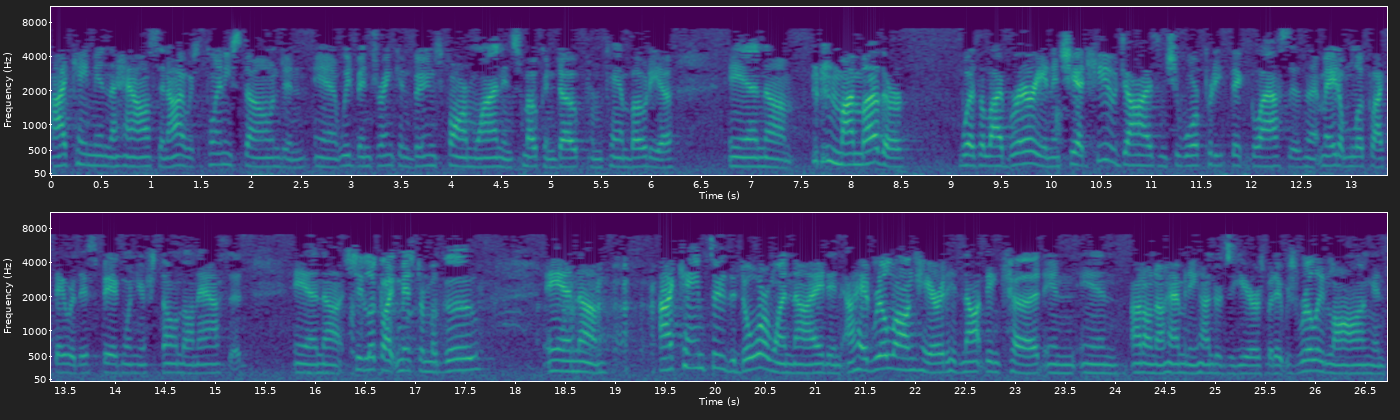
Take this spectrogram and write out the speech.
I came in the house and I was plenty stoned and, and we'd been drinking Boone's Farm wine and smoking dope from Cambodia. And um, my mother was a librarian and she had huge eyes and she wore pretty thick glasses and it made them look like they were this big when you're stoned on acid. And uh, she looked like Mr. Magoo. And um, I came through the door one night and I had real long hair. It had not been cut in, in I don't know how many hundreds of years, but it was really long and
